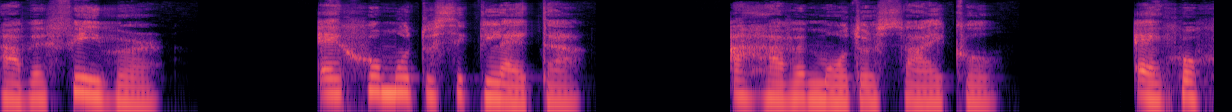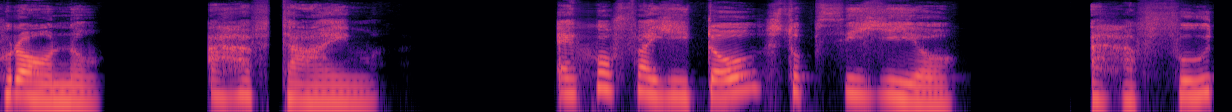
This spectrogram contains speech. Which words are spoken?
have a fever. Έχω μοτοσικλέτα. I have a motorcycle. Έχω χρόνο. I have time. Έχω φαγητό στο ψυγείο. I have food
